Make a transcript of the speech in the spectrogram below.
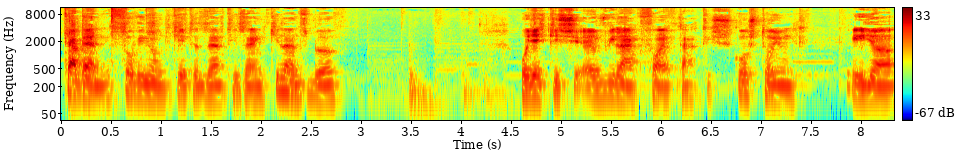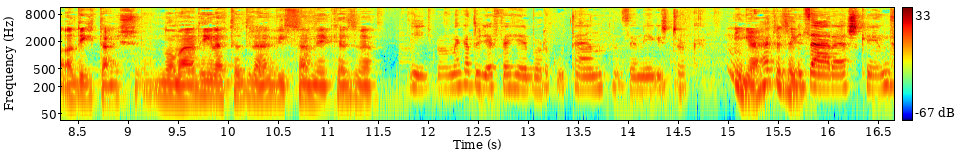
Cabernet Sauvignon 2019-ből, hogy egy kis világfajtát is kóstoljunk, így a, a digitális nomád életedre visszaemlékezve. Így van, meg hát ugye a fehér borok után azért mégiscsak Igen, hát ez egy, zárásként.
